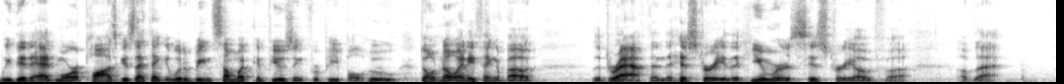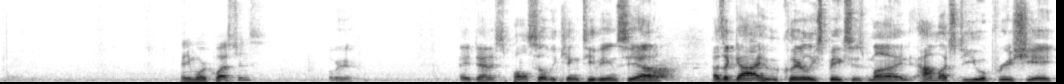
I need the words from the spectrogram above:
we did add more applause because I think it would have been somewhat confusing for people who don't know anything about the draft and the history, the humorous history of, uh, of that. Any more questions? Over here. Hey, Denis, Paul Sylvie, King TV in Seattle. As a guy who clearly speaks his mind, how much do you appreciate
